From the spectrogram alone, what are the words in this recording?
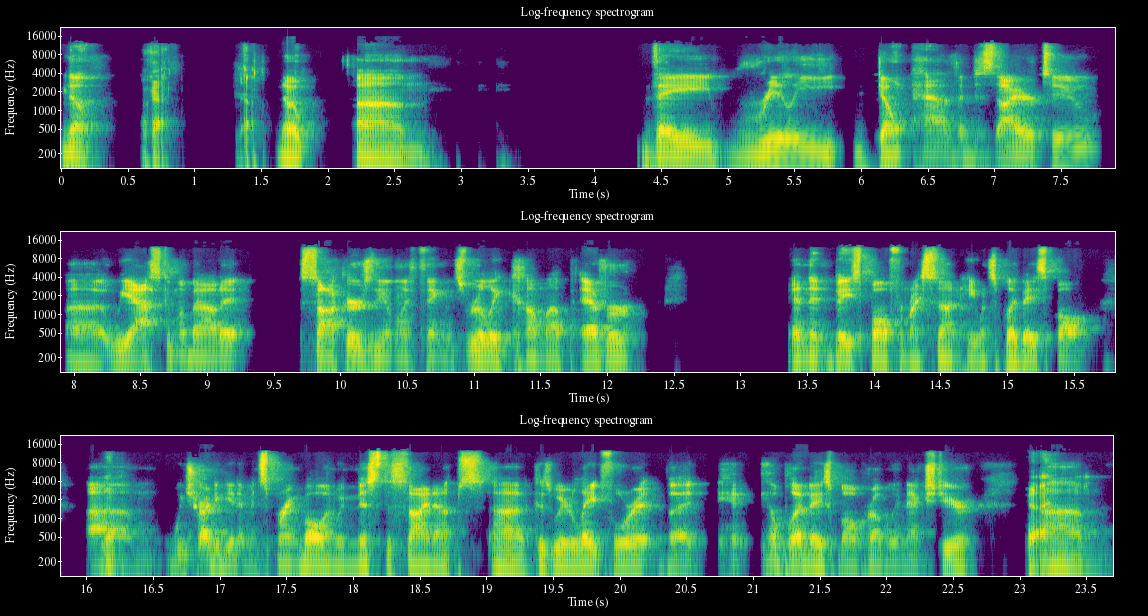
No. Okay. Yeah. Nope. Um they really don't have a desire to. Uh, we ask them about it. Soccer is the only thing that's really come up ever. And then baseball for my son, he wants to play baseball. Um, yeah. We tried to get him in spring ball and we missed the signups because uh, we were late for it, but he'll play baseball probably next year. Yeah. Um,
